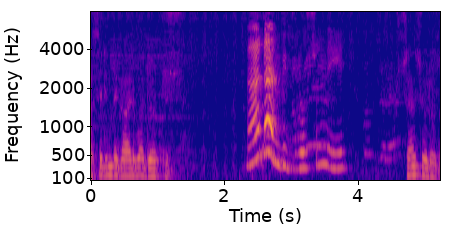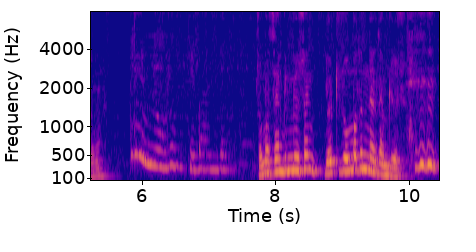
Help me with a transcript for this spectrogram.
Asel'in de galiba 400. Nereden biliyorsun değil? Sen söyle o zaman. Bilmiyorum ki ben de. O zaman sen bilmiyorsan 400 olmadığını nereden biliyorsun?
